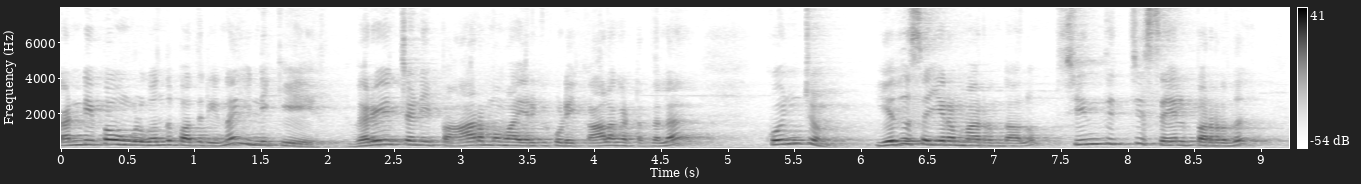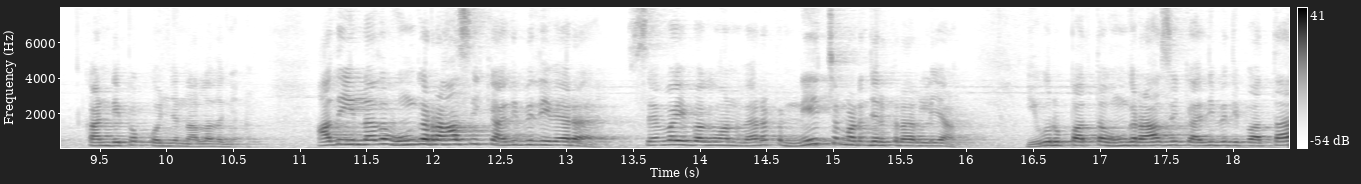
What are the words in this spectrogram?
கண்டிப்பாக உங்களுக்கு வந்து பார்த்துட்டிங்கன்னா இன்றைக்கி விரைச்சனி இப்போ ஆரம்பமாக இருக்கக்கூடிய காலகட்டத்தில் கொஞ்சம் எது செய்கிற மாதிரி இருந்தாலும் சிந்தித்து செயல்படுறது கண்டிப்பாக கொஞ்சம் நல்லதுங்க. அது இல்லாத உங்கள் ராசிக்கு அதிபதி வேறு செவ்வாய் பகவான் வேறு இப்போ நீச்சம் அடைஞ்சிருக்கிறார் இல்லையா? இவர் பார்த்தா உங்கள் ராசிக்கு அதிபதி பார்த்தா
